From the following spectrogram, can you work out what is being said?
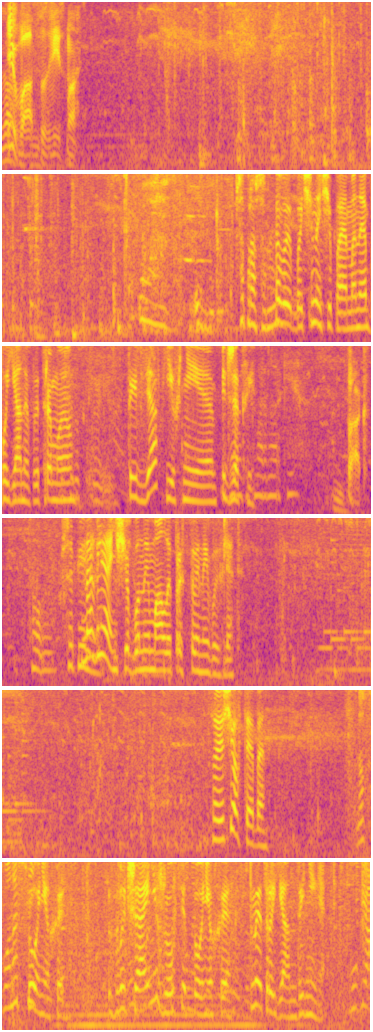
І вас, звісно. Вибач, не чіпай мене, бо я не витримую. Ти взяв їхні піджаки? Так. Наглянь, щоб вони мали пристойний вигляд. Jest? Що в тебе? Słonecznik. Соняхи. Звичайні жовті соняхи. Не троянди, ні.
